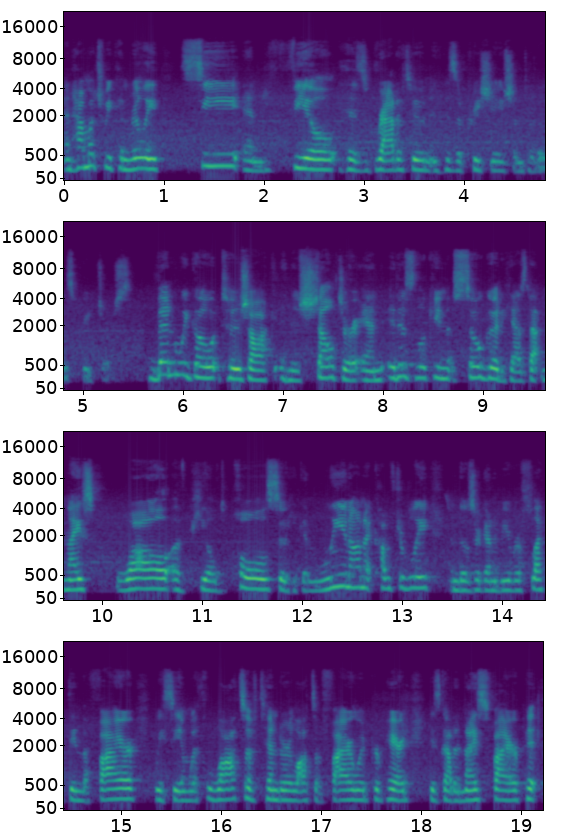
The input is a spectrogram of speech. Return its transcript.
and how much we can really see and feel his gratitude and his appreciation to those creatures. Then we go to Jacques in his shelter, and it is looking so good. He has that nice wall of peeled poles so he can lean on it comfortably, and those are going to be reflecting the fire. We see him with lots of tinder, lots of firewood prepared. He's got a nice fire pit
